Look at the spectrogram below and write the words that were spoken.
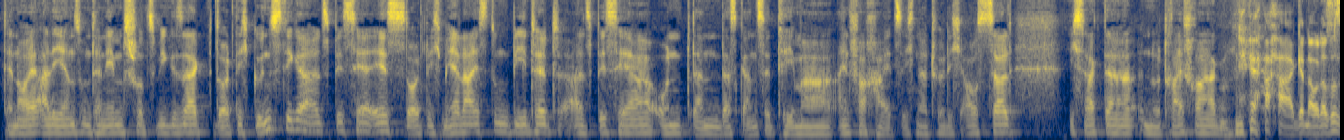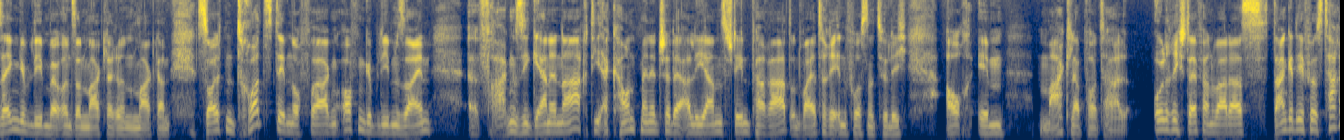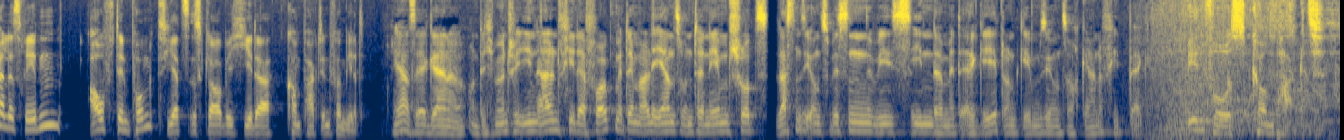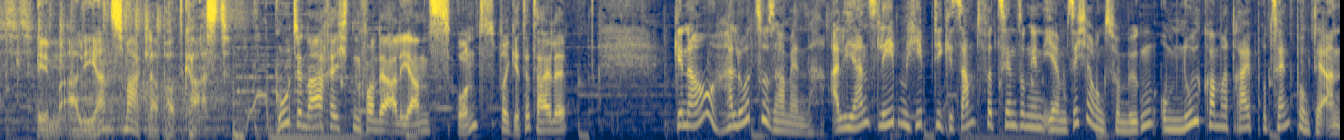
der neue Allianz Unternehmensschutz, wie gesagt, deutlich günstiger als bisher ist, deutlich mehr Leistung bietet als bisher und dann das ganze Thema Einfachheit sich natürlich auszahlt. Ich sage da nur drei Fragen. Ja, genau, das ist hängen geblieben bei unseren Maklerinnen und Maklern. Sollten trotzdem noch Fragen offen geblieben sein, äh, fragen Sie gerne nach. Die Account Manager der Allianz stehen parat und weitere Infos natürlich auch im Maklerportal. Ulrich Stefan war das. Danke dir fürs Tacheles reden auf den Punkt. Jetzt ist, glaube ich, jeder kompakt informiert. Ja, sehr gerne. Und ich wünsche Ihnen allen viel Erfolg mit dem Allianz Unternehmensschutz. Lassen Sie uns wissen, wie es Ihnen damit ergeht und geben Sie uns auch gerne Feedback. Infos kompakt im Allianz Makler Podcast. Gute Nachrichten von der Allianz und Brigitte Teile. Genau, hallo zusammen. Allianz Leben hebt die Gesamtverzinsung in ihrem Sicherungsvermögen um 0,3 Prozentpunkte an.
